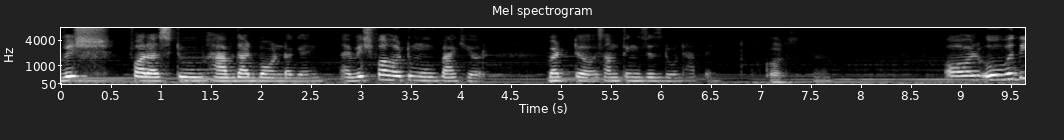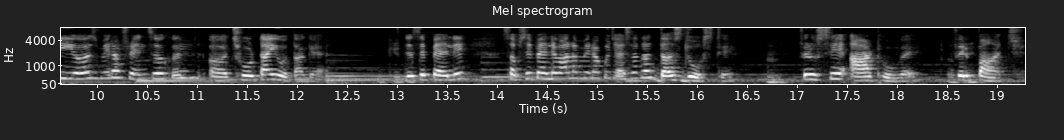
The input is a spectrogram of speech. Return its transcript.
wish for us to have that bond again I wish for her to move back here but some things just don't happen of course. और ओवर द इयर्स मेरा फ्रेंड सर्कल छोटा ही होता गया है। Okay. जैसे पहले सबसे पहले वाला मेरा कुछ ऐसा था दस दोस्त थे। हम्म, फिर उससे आठ हो गए फिर पाँच।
